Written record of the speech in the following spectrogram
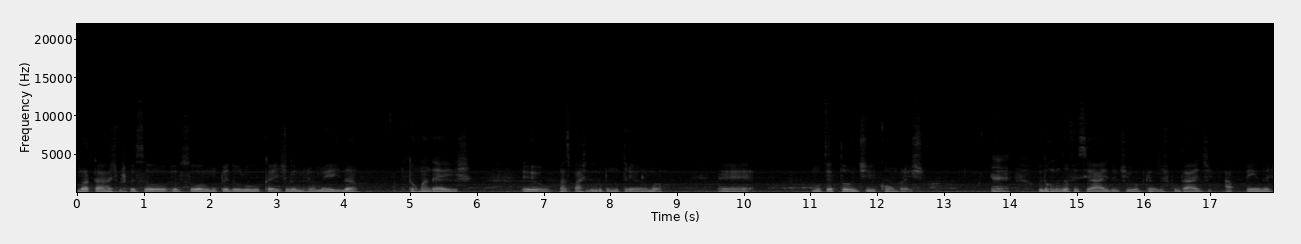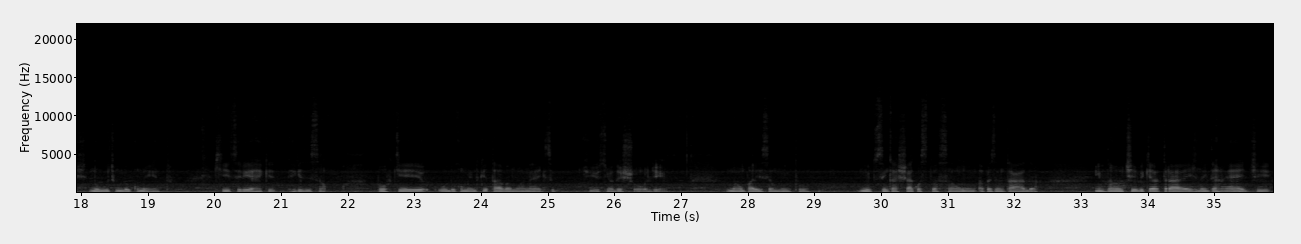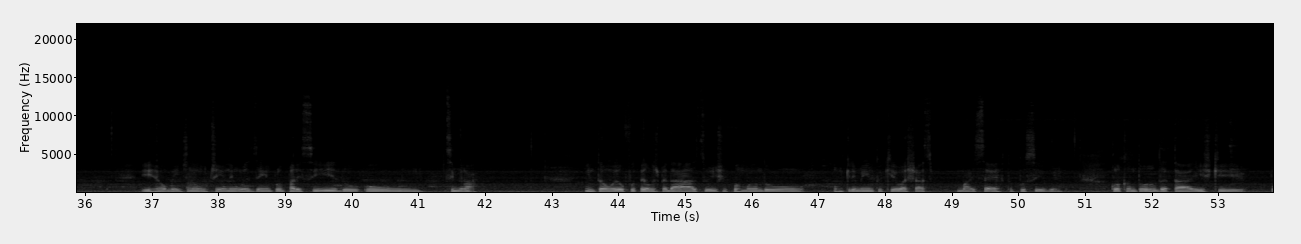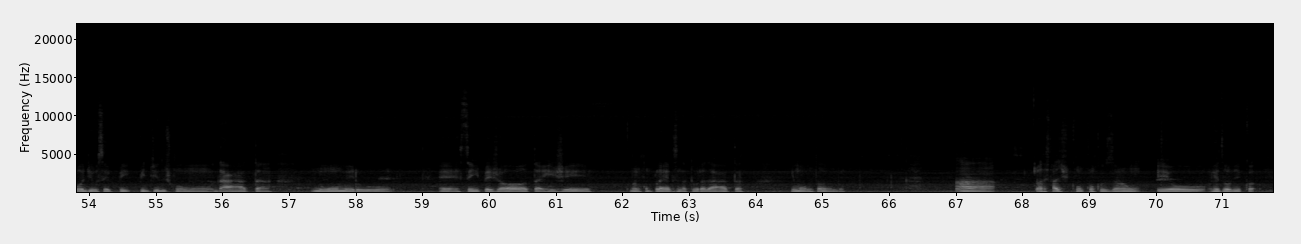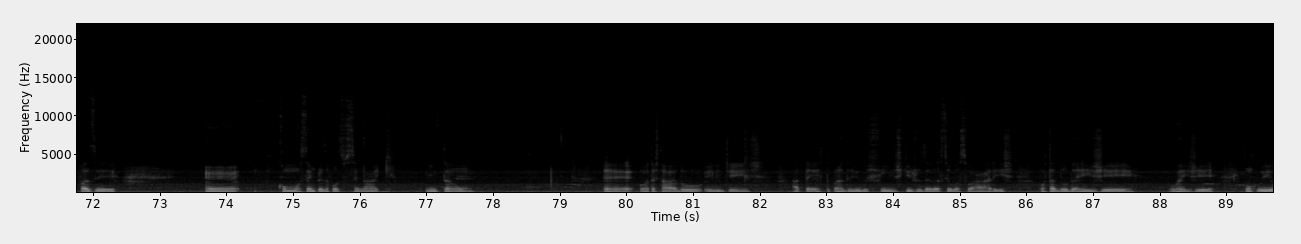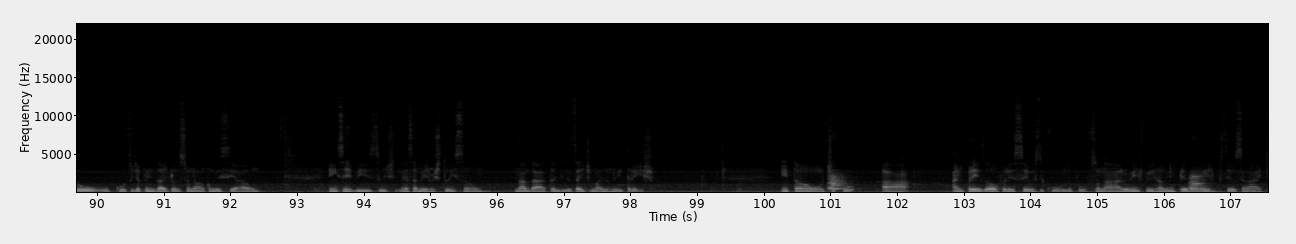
Boa tarde, professor. Eu sou aluno Pedro Lucas Lemos de Almeida, turma 10. Eu faço parte do grupo Nutriama, é, no setor de compras. É, os documentos oficiais eu tive uma pequena dificuldade apenas no último documento, que seria a requisição. Porque o documento que estava no anexo que o senhor deixou ali não parecia muito muito se encaixar com a situação apresentada. Então eu tive que ir atrás na internet e realmente não tinha nenhum exemplo parecido ou similar. Então eu fui pegando os pedaços formando um requerimento que eu achasse mais certo possível, colocando todos os detalhes que podiam ser pedidos como data, número, CNPJ, RG, nome completo, assinatura, data e montando. A, o atestado de conclusão eu resolvi fazer é, como se a empresa fosse o Senac. Então, é, o atestado ele diz atesta para os devidos fins que José da Silva Soares, portador do RG, o RG, concluiu o curso de aprendizagem profissional comercial em serviços nessa mesma instituição na data 17 de maio de 2003. Então, tipo, a, a empresa ofereceu esse curso para o funcionário e ele fez na minha empresa mesmo, por ser o Senac.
